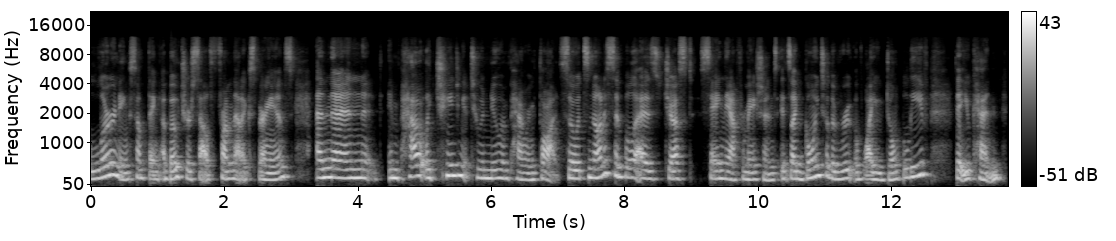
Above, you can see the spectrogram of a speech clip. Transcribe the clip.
learning something about yourself from that experience, and then empower, like changing it to a new empowering thought. So it's not as simple as just saying the affirmations. It's like going to the root of why you don't believe that you can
